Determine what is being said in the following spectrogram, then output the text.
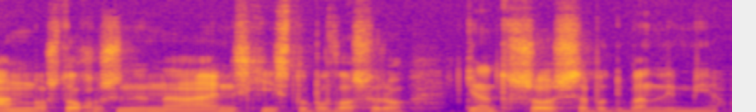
Αν ο στόχος είναι να ενισχύσεις το ποδόσφαιρο και να το σώσεις από την πανδημία.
